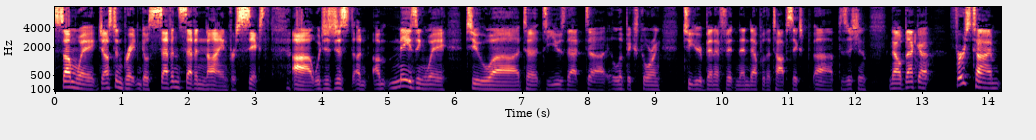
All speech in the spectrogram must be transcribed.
some way Justin Brayton goes seven seven nine for sixth, uh, which is just an amazing way to uh, to to use that uh, Olympic scoring to your benefit and end up with a top six uh, position. Now, Becca. First time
